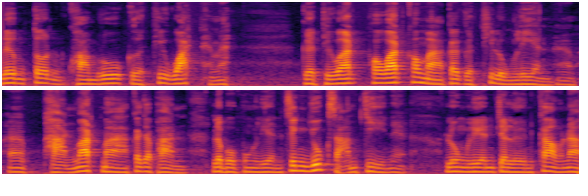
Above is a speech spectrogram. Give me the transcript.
เริ่มต้นความรู้เกิดที่วัดเห็นไหมเกิดที่วัดพอวัดเข้ามาก็เกิดที่โรงเรียนครับผ่านวัดมาก็จะผ่านระบบโรงเรียน ซึ่งยุค 3G เนี่ย โรงเรียนเจริญก้าวหน้า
